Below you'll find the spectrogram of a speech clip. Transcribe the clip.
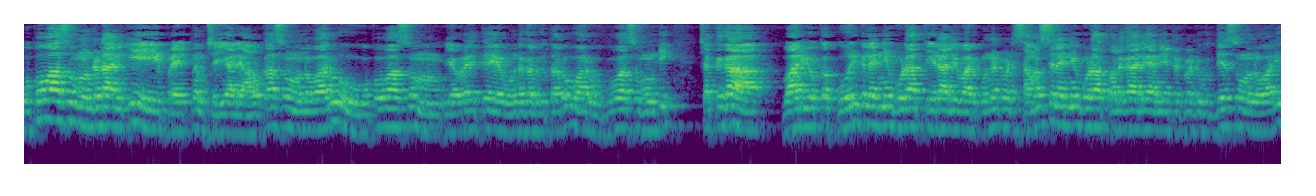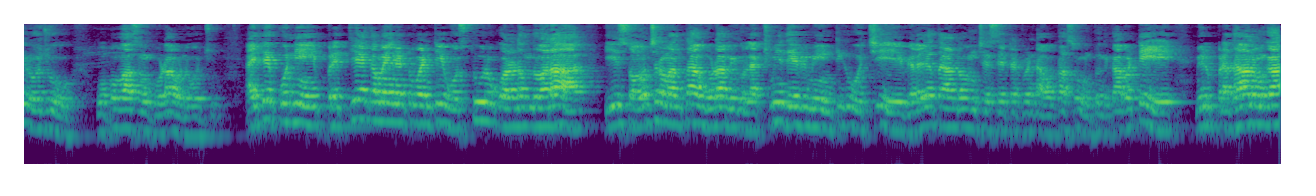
ఉపవాసం ఉండడానికి ప్రయత్నం చేయాలి. అవకాశం ఉన్నవారు ఉపవాసం ఎవరైతే ఉండగలుగుతారో వారు ఉపవాసం ఉండి చక్కగా వారి యొక్క కోరికలన్నీ కూడా తీరాలి వారికి ఉన్నటువంటి సమస్యలన్నీ కూడా తొలగాలి అనేటటువంటి ఉద్దేశం ఉన్నవారు ఈరోజు రోజు ఉపవాసం కూడా ఉండవచ్చు. అయితే కొన్ని ప్రత్యేకమైనటువంటి వస్తువులు కొనడం ద్వారా ఈ సంవత్సరం అంతా కూడా మీకు లక్ష్మీదేవి మీ ఇంటికి వచ్చి విలయతాండవం చేసేటటువంటి అవకాశం ఉంటుంది. కాబట్టి మీరు ప్రధానంగా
